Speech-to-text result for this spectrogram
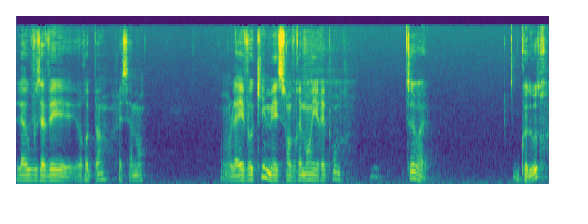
là où vous avez repeint récemment. On l'a évoqué, mais sans vraiment y répondre. C'est vrai. Quoi d'autre?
